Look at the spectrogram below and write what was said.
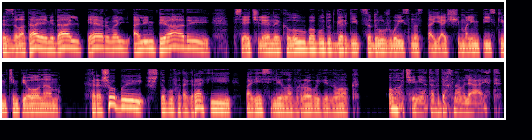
Золотая медаль первой Олимпиады! Все члены клуба будут гордиться дружбой с настоящим олимпийским чемпионом. Хорошо бы, чтобы у фотографии повесили лавровый венок. Очень это вдохновляет.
